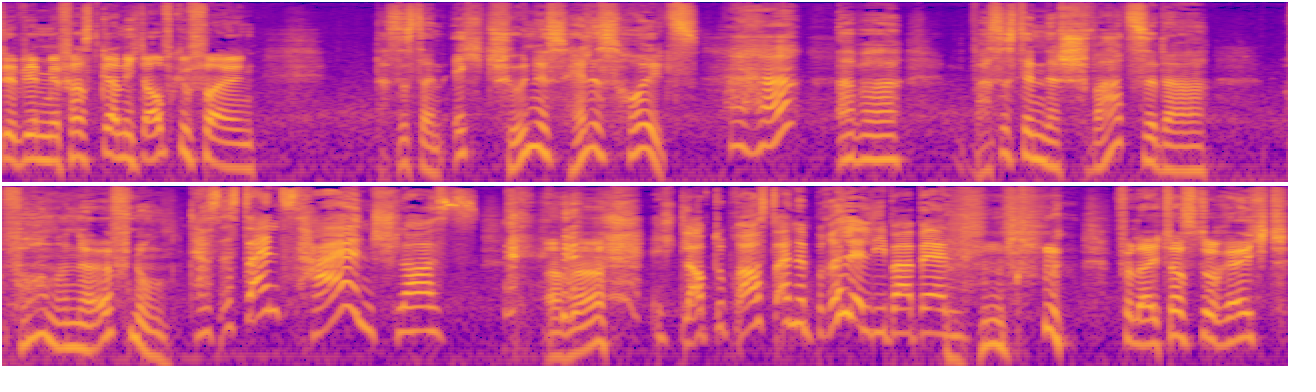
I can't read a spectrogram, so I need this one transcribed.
der wäre mir fast gar nicht aufgefallen. Das ist ein echt schönes, helles Holz. Aha. Aber was ist denn das Schwarze da? Vorn an der Öffnung. Das ist ein Zahlenschloss. Aha. Ich glaube, du brauchst eine Brille, lieber Ben. Vielleicht hast du recht.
